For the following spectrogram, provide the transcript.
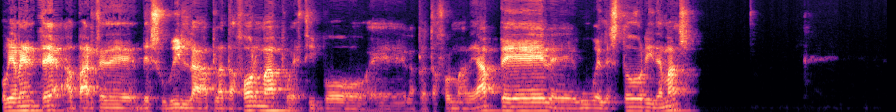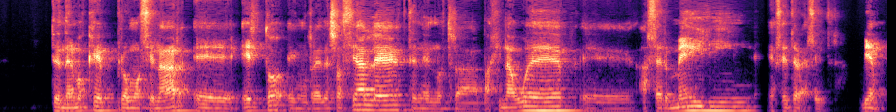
Obviamente, aparte de, subir la plataforma, pues tipo eh, la plataforma de Apple, eh, Google Store y demás, tendremos que promocionar eh, esto en redes sociales, tener nuestra página web, hacer mailing, etcétera, etcétera. Bien,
